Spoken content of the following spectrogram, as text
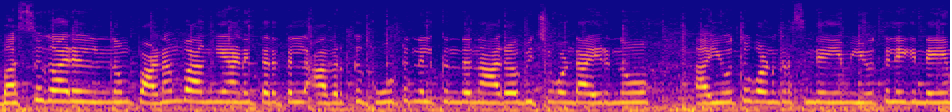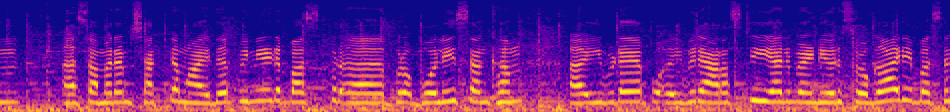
ബസ്സുകാരിൽ നിന്നും പണം വാങ്ങിയാണ് ഇത്തരത്തിൽ അവർക്ക് കൂട്ടുനിൽക്കുന്നതെന്ന് ആരോപിച്ചുകൊണ്ടായിരുന്നു യൂത്ത് കോൺഗ്രസിന്റെയും യൂത്ത് ലീഗിന്റെയും ആ, സമരം ശക്തമായത്. പിന്നീട് ബസ് പോലീസ് സംഘം ഇവിടെ ഇവരെ അറസ്റ്റ് ചെയ്യാൻ വേണ്ടി ഒരു സ്വകാര്യ ബസ്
